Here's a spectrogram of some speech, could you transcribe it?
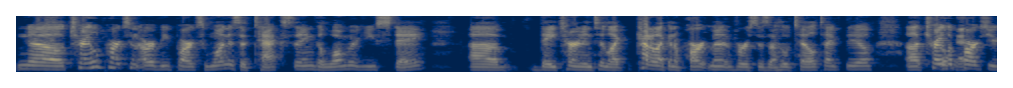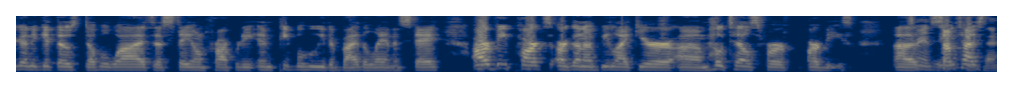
No, trailer parks and RV parks, one is a tax thing. The longer you stay, um, they turn into like kind of like an apartment versus a hotel type deal. Uh, trailer okay. parks, you're going to get those double wides that stay on property and people who either buy the land and stay. RV parks are going to be like your um, hotels for RVs. Uh, sometimes, okay.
